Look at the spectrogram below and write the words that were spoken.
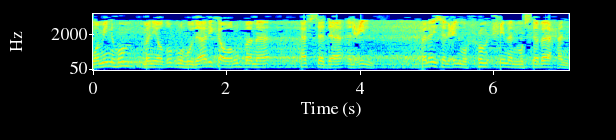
ومنهم من يضره ذلك وربما أفسد العلم. فليس العلم حما مستباحا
